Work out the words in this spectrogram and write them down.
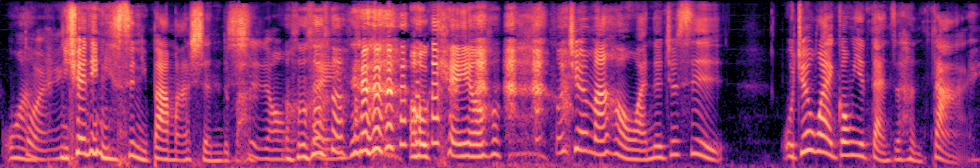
哇，对，你确定你是你爸妈生的吧？是哦，，OK 哦，我觉得蛮好玩的，就是我觉得外公也胆子很大哎、欸。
